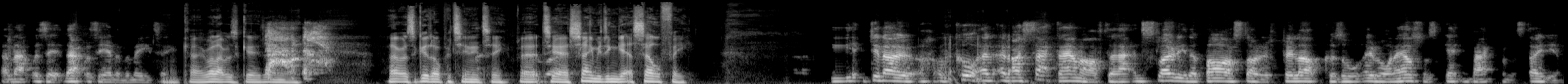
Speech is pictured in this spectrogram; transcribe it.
and that was it. That was the end of the meeting. Okay, well, that was good. Anyway. That was a good opportunity, but yeah, shame you didn't get a selfie. Yeah, you know, of course, and, and I sat down after that, and slowly the bar started to fill up because everyone else was getting back from the stadium.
